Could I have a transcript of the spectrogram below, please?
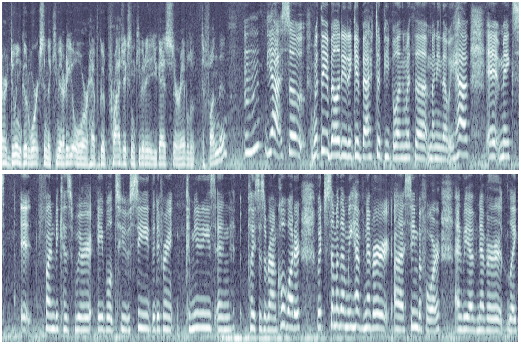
are doing good works in the community or have good projects in the community that you guys are able to, to fund then? Mm-hmm. Yeah, so with the ability to give back to people and with the money that we have, it makes it fun because we're able to see the different communities and places around Coldwater, which some of them we have never uh, seen before, and we have never like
